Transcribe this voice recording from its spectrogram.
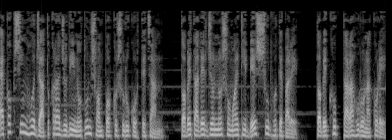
একক সিংহ জাতকরা যদি নতুন সম্পর্ক শুরু করতে চান, তবে তাদের জন্য সময়টি বেশ শুভ হতে পারে। তবে খুব তাড়াহুড়ো না করে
